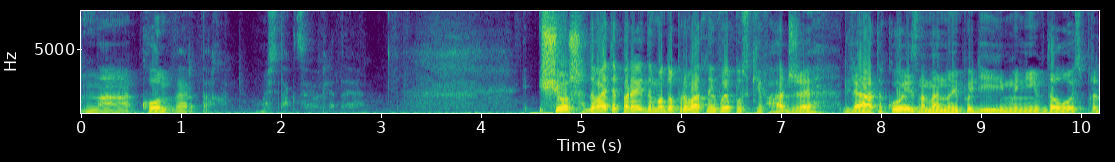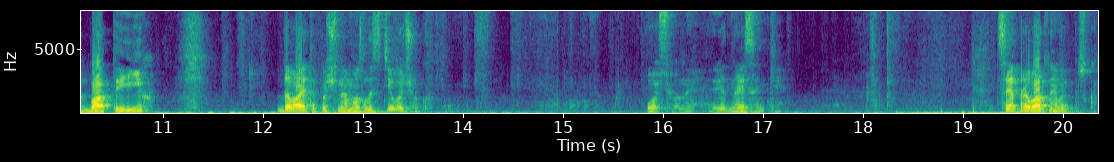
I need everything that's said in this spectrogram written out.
на конвертах. Ось так це виглядає. Що ж, давайте перейдемо до приватних випусків, адже для такої знаменної події мені вдалося придбати їх. Давайте почнемо з листівочок. Ось вони, ріднесенькі. Це приватний випуск.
